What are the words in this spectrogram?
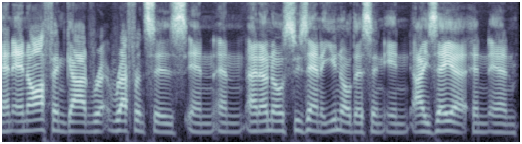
and and often God re- references in and, and I know Susanna, you know this in, in Isaiah and and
